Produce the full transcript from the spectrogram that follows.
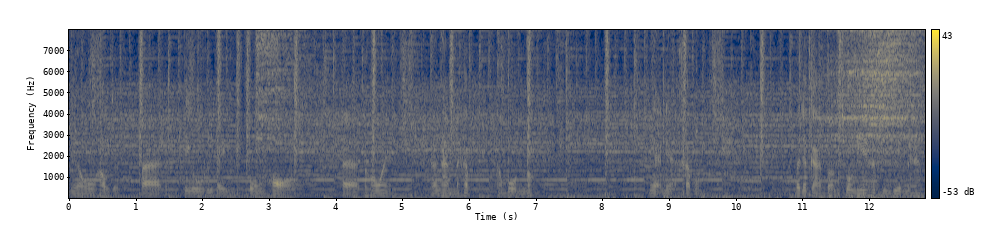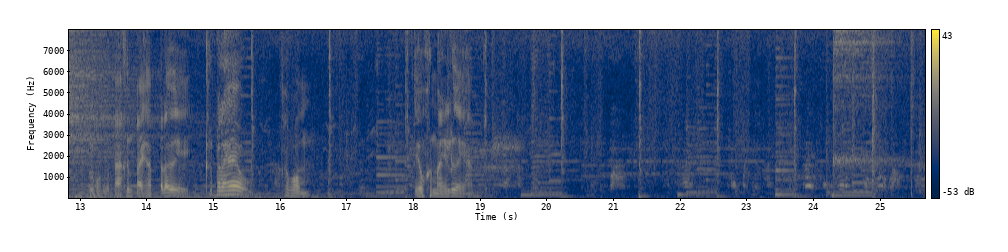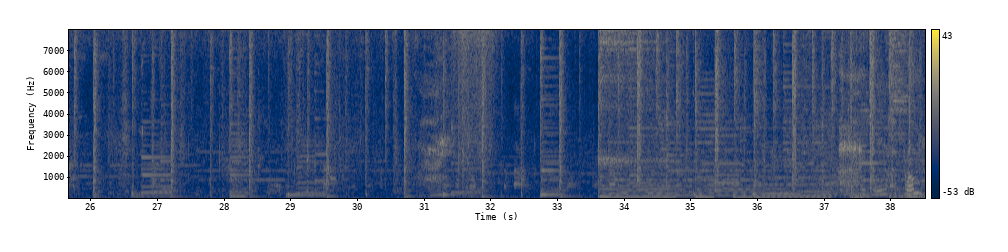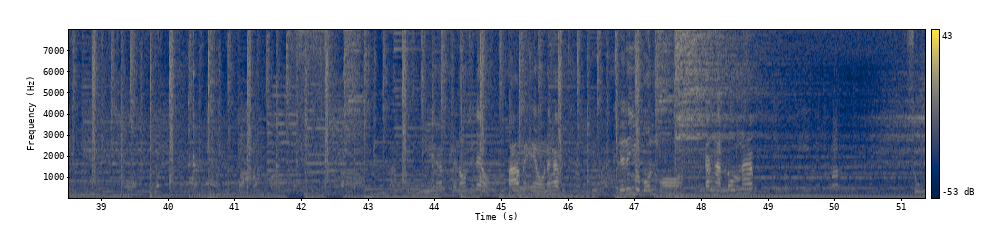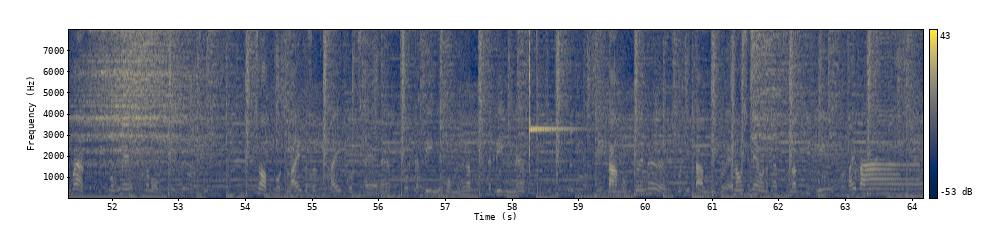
เดี๋ยวเราจะปากับติวขึ้นไปตรงห่อเอ่อต้องห้อยกลางหันนะครับทางบนเนาะเนี่ยเนี่ยครับผมบรรยากาศตอนช่วงนี้ครับเย็นๆนะครับเดี๋ยวผมจะปาขึ้นไปครับไปเลยขึ้นไปแล้ว ครับผมเร็วขึ้นมาเรื่อยๆครับ ผมนี่ครับเป็นน้องชาแนลปลาไม่เอลนะครับเดี๋ยวได้อยู่บนหอกังหันลมนะครับ สูงมาก 16 เมตรครับผม ชอบกดไลค์กดซับสไครต์กดแชร์นะครับ กดกระดิ่งให้ผมนะครับ กระดิ่งนะครับติดตามผมด้วยเนอร์กดติดตามผมด้วยไอ้น้องชาแนลนะครับสำหรับคลิปนี้ บ๊ายบาย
